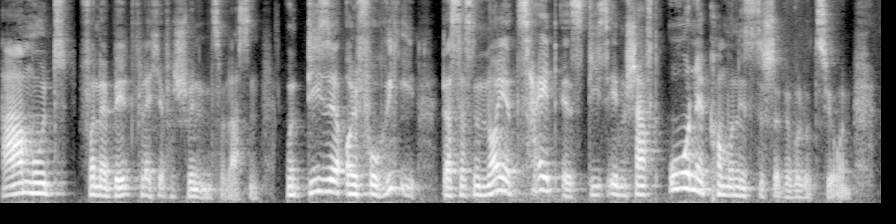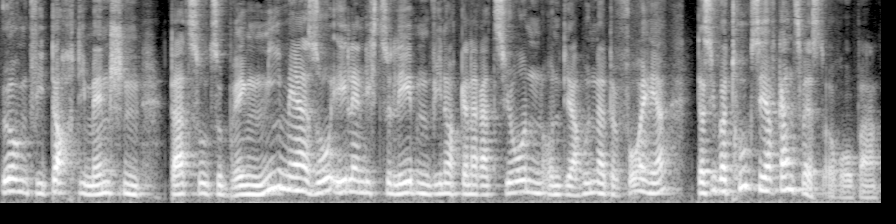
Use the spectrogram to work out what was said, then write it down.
Armut von der Bildfläche verschwinden zu lassen. Und diese Euphorie, dass das eine neue Zeit ist, die es eben schafft, ohne kommunistische Revolution, irgendwie doch die Menschen dazu zu bringen, nie mehr so elendig zu leben wie noch Generationen und Jahrhunderte vorher, das übertrug sich auf ganz Westeuropa.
